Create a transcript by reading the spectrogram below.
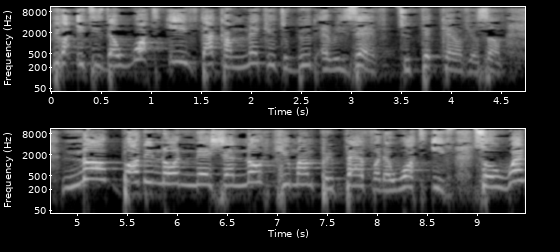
Because it is the what if that can make you to build a reserve to take care of yourself. Nobody, no nation, no human prepare for the what if. So when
